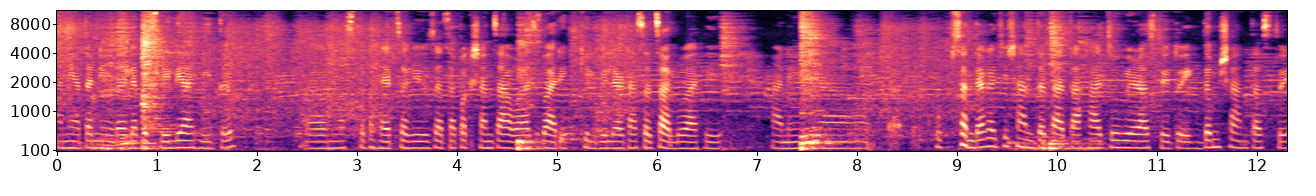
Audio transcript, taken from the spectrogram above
आणि आता निवडायला बसलेली आहे इथं. मस्त बाहेरचा व्ह्यूज आता पक्ष्यांचा आवाज बारीक किलबिलाट असं चालू आहे. आणि खूप संध्याकाळची शांतता. आता हा जो वेळ असतोय तो एकदम शांत असतोय.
